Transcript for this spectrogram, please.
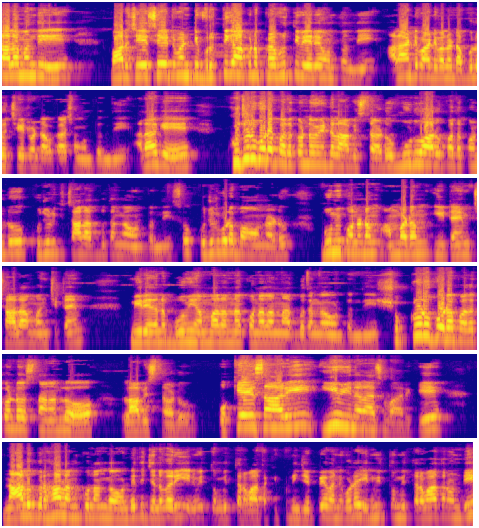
చాలామంది వారు చేసేటువంటి వృత్తి కాకుండా ప్రవృత్తి వేరే ఉంటుంది. అలాంటి వాటి వల్ల డబ్బులు వచ్చేటువంటి అవకాశం ఉంటుంది. అలాగే కుజుడు కూడా పదకొండవ ఇంట లాభిస్తాడు. మూడు ఆరు పదకొండు కుజుడికి చాలా అద్భుతంగా ఉంటుంది. సో కుజుడు కూడా బాగున్నాడు. భూమి కొనడం అమ్మడం ఈ టైం చాలా మంచి టైం మీరు ఏదైనా భూమి అమ్మాలన్నా కొనాలన్నా అద్భుతంగా ఉంటుంది. శుక్రుడు కూడా పదకొండవ స్థానంలో లాభిస్తాడు. ఒకేసారి ఈ మీనరాశి వారికి నాలుగు గ్రహాలు అనుకూలంగా ఉండేది జనవరి ఎనిమిది తొమ్మిది తర్వాత ఇప్పుడు నేను చెప్పేవన్నీ కూడా ఎనిమిది తొమ్మిది తర్వాత నుండి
